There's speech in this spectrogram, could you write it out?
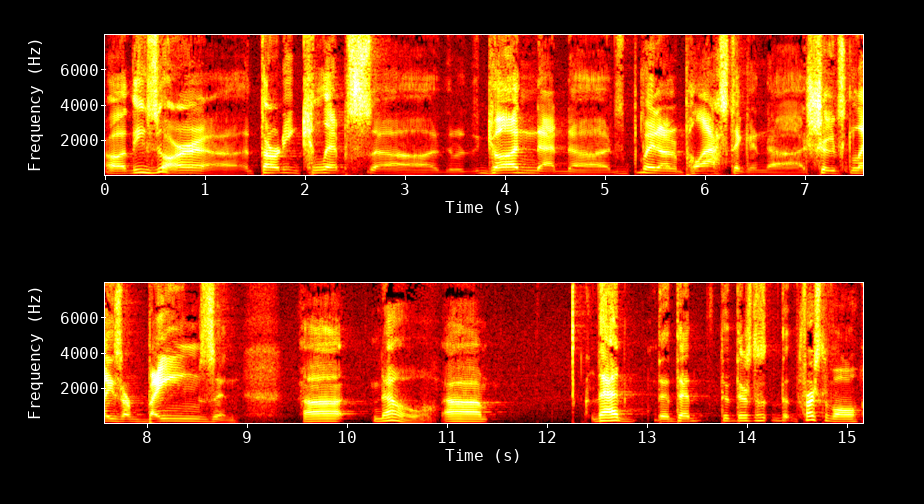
uh, these are uh, 30 clips uh, gun that uh, is made out of plastic and uh, shoots laser beams and uh, no um, that, that, that, that there's the, first of all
